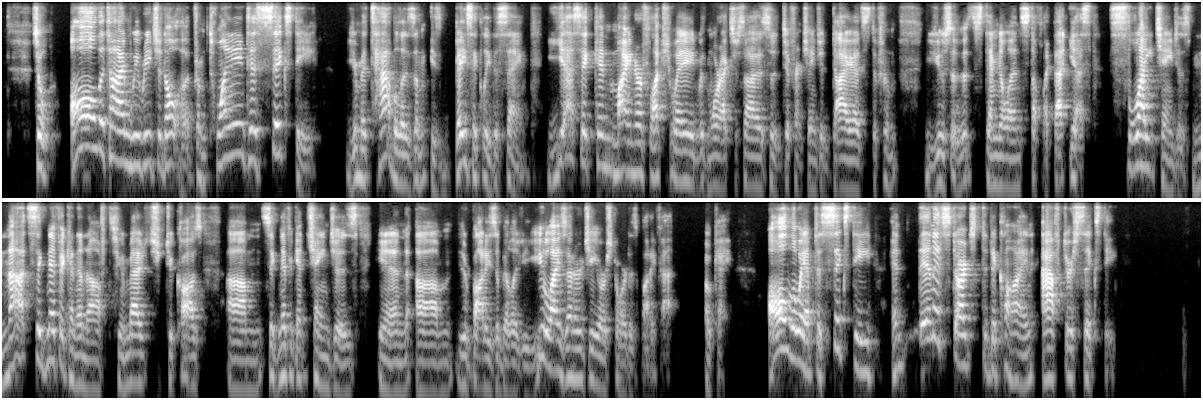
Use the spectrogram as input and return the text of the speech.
So all the time we reach adulthood, from 20 to 60, your metabolism is basically the same. Yes, it can minor fluctuate with more exercise, different change of diets, different use of stimulants, stuff like that. Yes, slight changes, not significant enough to match to cause um, significant changes in um, your body's ability to utilize energy or store it as body fat. Okay, all the way up to 60, and then it starts to decline after 60.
